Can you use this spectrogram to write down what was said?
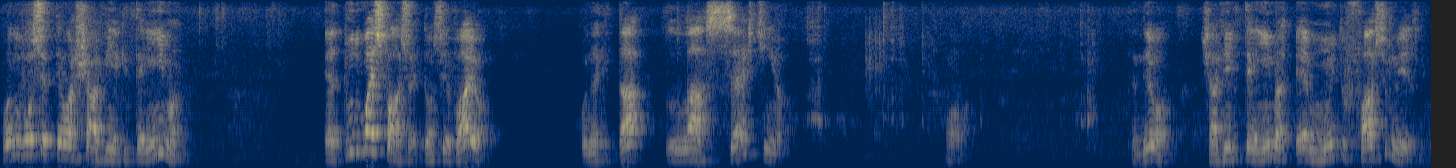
Quando você tem uma chavinha que tem imã, é tudo mais fácil. Então você vai, ó, conectar lá certinho, ó. ó. Entendeu? Chavinha que tem imã é muito fácil mesmo.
